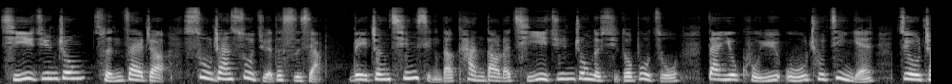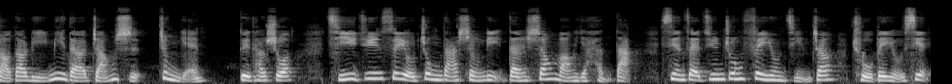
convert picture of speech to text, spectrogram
起义军中存在着速战速决的思想。魏征清醒地看到了起义军中的许多不足，但又苦于无处进言，就找到李密的长史郑言，对他说：“起义军虽有重大胜利，但伤亡也很大。现在军中费用紧张，储备有限，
